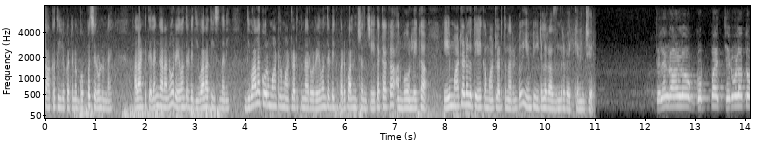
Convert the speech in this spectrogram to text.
కాకతీయులు కట్టిన గొప్ప చెరువులున్నాయి. అలాంటి తెలంగాణను రేవంత్ రెడ్డి దివాలా తీసిందని. దివాలా కోరు మాటలు మాట్లాడుతున్నారు రేవంత్ రెడ్డికి పరిపాలించడం చేతకాక అనుభవం లేక ఏం మాట్లాడాలో తెలియక మాట్లాడుతున్నారంటూ ఎంపీ ఈటల రాజేంద్ర వ్యాఖ్యానించారు. తెలంగాణలో గొప్ప చెరువులతో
